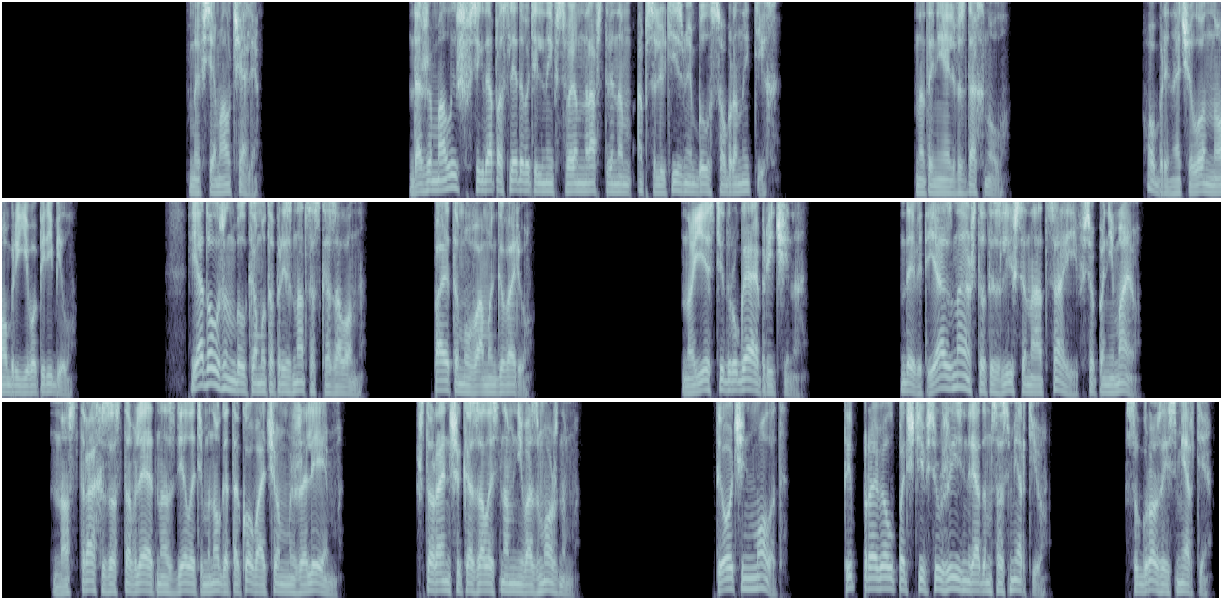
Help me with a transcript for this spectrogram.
Мы все молчали. Даже малыш, всегда последовательный в своем нравственном абсолютизме, был собран и тих. Натаниэль вздохнул. Обри начал он, но Обри его перебил. «Я должен был кому-то признаться», — сказал он. «Поэтому вам и говорю». Но есть и другая причина. Дэвид, я знаю, что ты злишься на отца, и все понимаю. Но страх заставляет нас делать много такого, о чем мы жалеем что раньше казалось нам невозможным. Ты очень молод. Ты провел почти всю жизнь рядом со смертью, с угрозой смерти.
